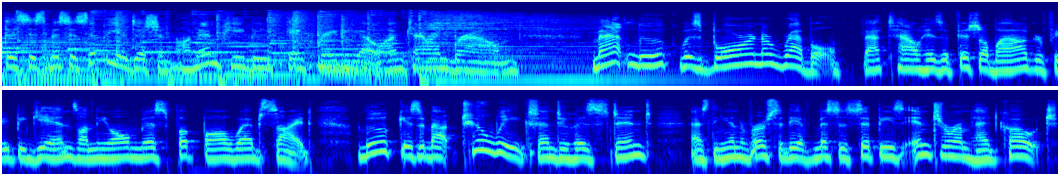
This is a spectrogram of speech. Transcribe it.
This is Mississippi Edition on MPB Think Radio. I'm Karen Brown. Matt Luke was born a rebel. That's how his official biography begins on the Ole Miss football website. Luke is about two weeks into his stint as the University of Mississippi's interim head coach.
